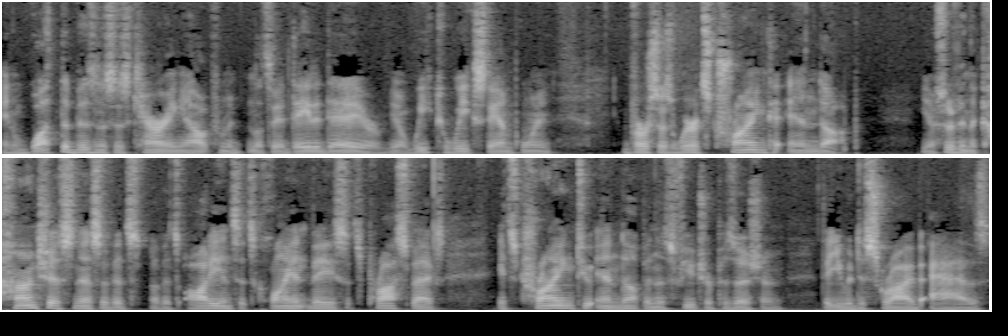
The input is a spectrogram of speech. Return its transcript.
and what the business is carrying out from a, let's say a day to day or you know week to week standpoint versus where it's trying to end up you know sort of in the consciousness of its of its audience its client base its prospects it's trying to end up in this future position that you would describe as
